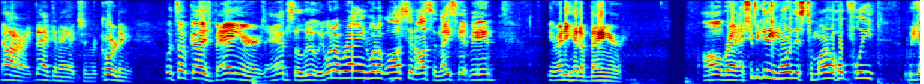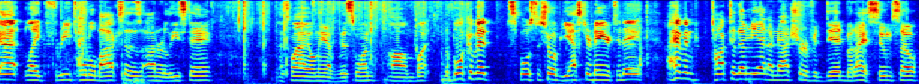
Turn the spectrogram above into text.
All right, back in action, recording. What's up, guys? Bangers, absolutely. What up, Ryan? What up, Austin? Austin, nice hit, man. Get ready, hit a banger. All right, I should be getting more of this tomorrow, hopefully. We got like three total boxes on release day. That's why I only have this one. Um, but the bulk of it supposed to show up yesterday or today. I haven't talked to them yet. I'm not sure if it did, but I assume so.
